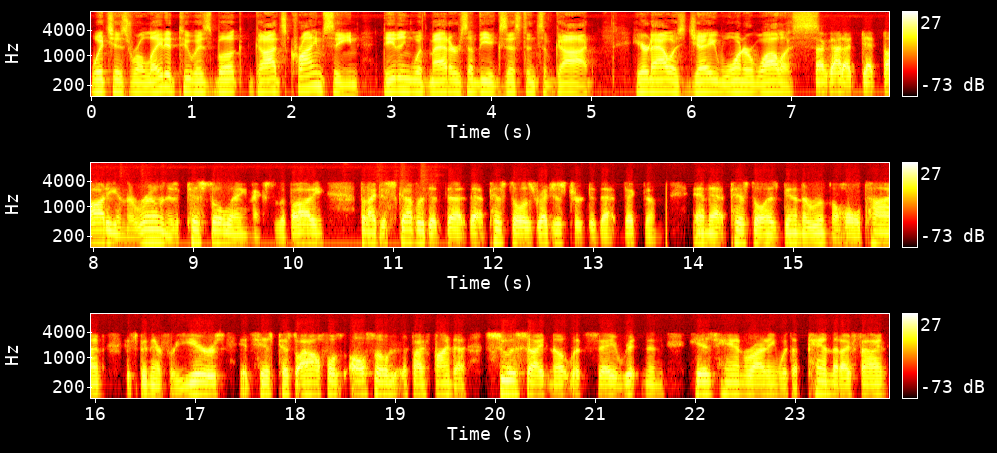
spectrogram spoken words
which is related to his book God's Crime Scene, dealing with matters of the existence of God. Here now is Jay Warner Wallace. I've got a dead body in the room, and there's a pistol laying next to the body. But I discovered that that, that pistol is registered to that victim, and that pistol has been in the room the whole time. It's been there for years. It's his pistol. I also, also if I find a suicide note, let's say, written in his handwriting with a pen that I find,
